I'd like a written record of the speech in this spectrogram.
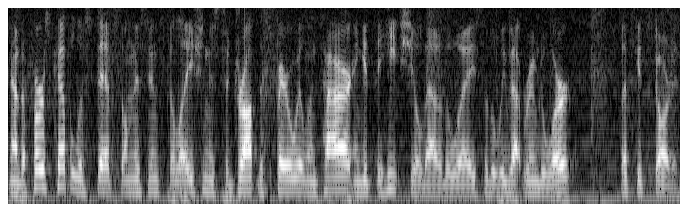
Now the first couple of steps on this installation is to drop the spare wheel and tire and get the heat shield out of the way so that we've got room to work. Let's get started.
